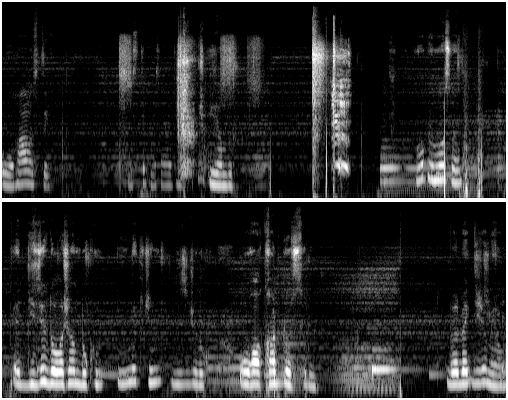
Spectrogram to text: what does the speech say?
Oha mıstık. Mıstık mesela. Çıkacağım dur. Ne yapıyorsun lan sen? Evet, gizli dolaşan dokun. İnmek için gizlice dokun. Oha kalp gösteriyor. Böyle bekleyeceğim ya.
